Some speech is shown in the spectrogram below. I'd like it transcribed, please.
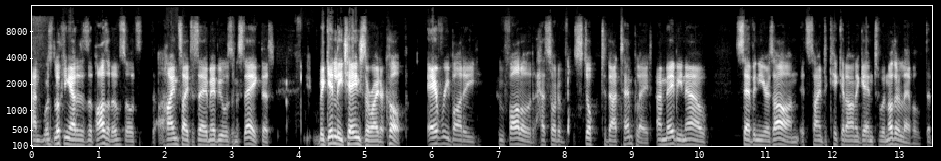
and was looking at it as a positive. So it's hindsight to say maybe it was a mistake that McGinley changed the Ryder Cup. Everybody who followed has sort of stuck to that template, and maybe now seven years on, it's time to kick it on again to another level. That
